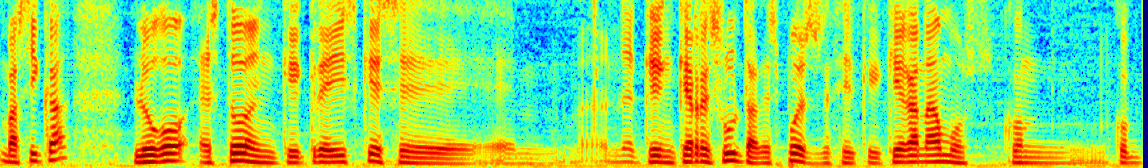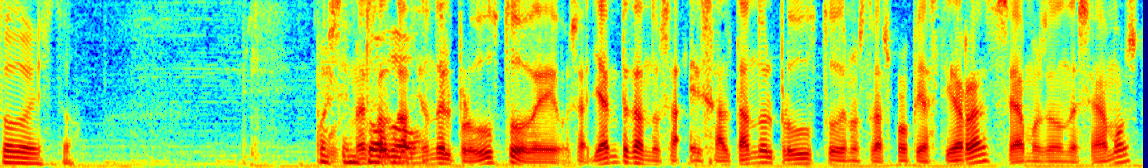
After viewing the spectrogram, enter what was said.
básica, luego, ¿esto en qué creéis que se... Eh, que, en qué resulta después? Es decir, ¿qué, qué ganamos con, con todo esto? Pues, una todo... exaltación del producto, de, o sea, ya empezando, exaltando el producto de nuestras propias tierras, seamos de donde seamos,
